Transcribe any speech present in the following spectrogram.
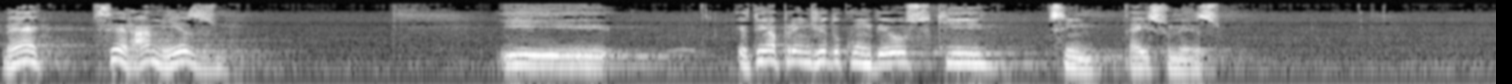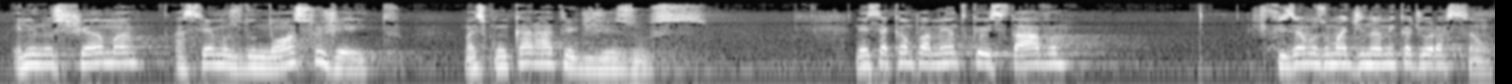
né? Será mesmo? E eu tenho aprendido com Deus que sim, é isso mesmo. Ele nos chama a sermos do nosso jeito, mas com o caráter de Jesus. Nesse acampamento que eu estava, fizemos uma dinâmica de oração.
